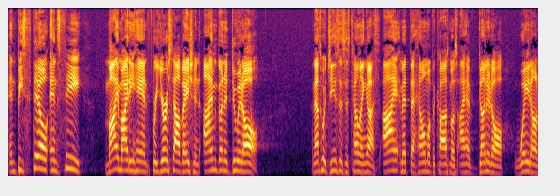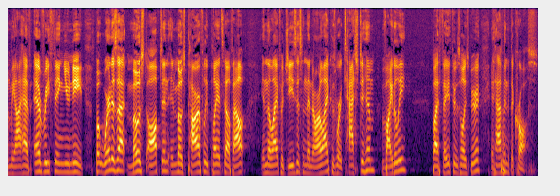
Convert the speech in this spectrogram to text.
And be still and see my mighty hand for your salvation. I'm going to do it all. And that's what Jesus is telling us. I am at the helm of the cosmos. I have done it all. Wait on me. I have everything you need. But where does that most often and most powerfully play itself out? In the life of Jesus and then in our life, because we're attached to him vitally by faith through his Holy Spirit. It happened at the cross.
